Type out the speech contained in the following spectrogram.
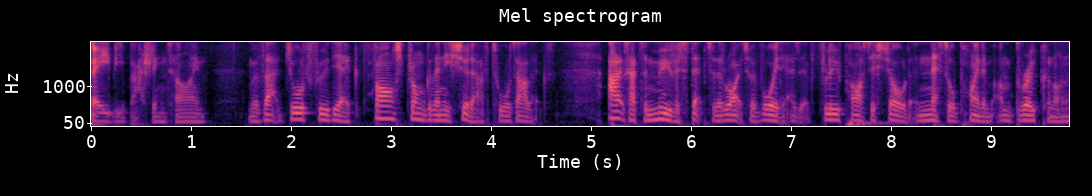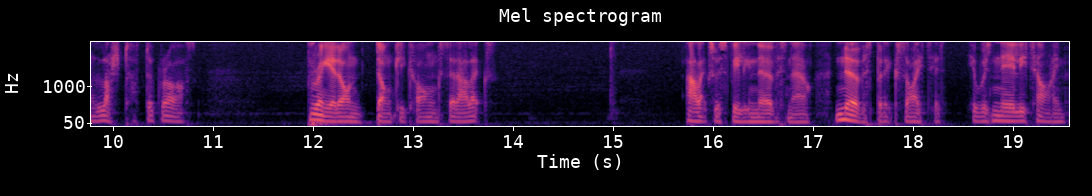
baby bashing time. And with that, George threw the egg far stronger than he should have towards Alex. Alex had to move a step to the right to avoid it as it flew past his shoulder and nestled behind him unbroken on a lush tuft of grass. Bring it on, Donkey Kong, said Alex. Alex was feeling nervous now, nervous but excited. It was nearly time.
